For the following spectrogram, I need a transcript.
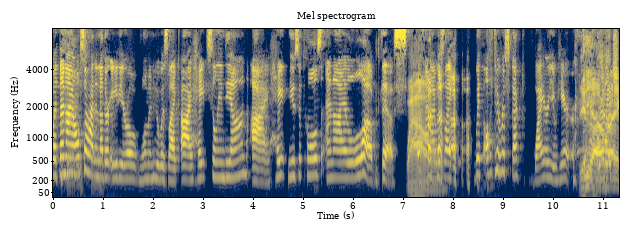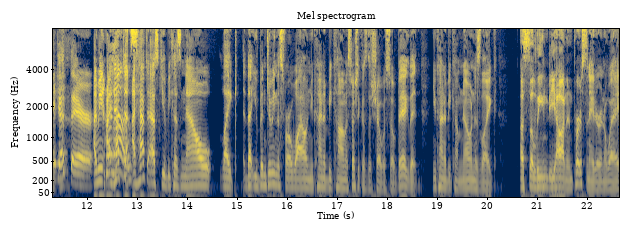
But then I also had another 80 year old woman who was like, I hate Celine Dion, I hate musicals, and I loved this. Wow. And I was like, with all due respect, why are you here? Yeah. Yeah, How'd you get there? I mean, Who I have to I have to ask you because now like that you've been doing this for a while and you kind of become especially because the show was so big that you kind of become known as like a Celine Dion impersonator in a way.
